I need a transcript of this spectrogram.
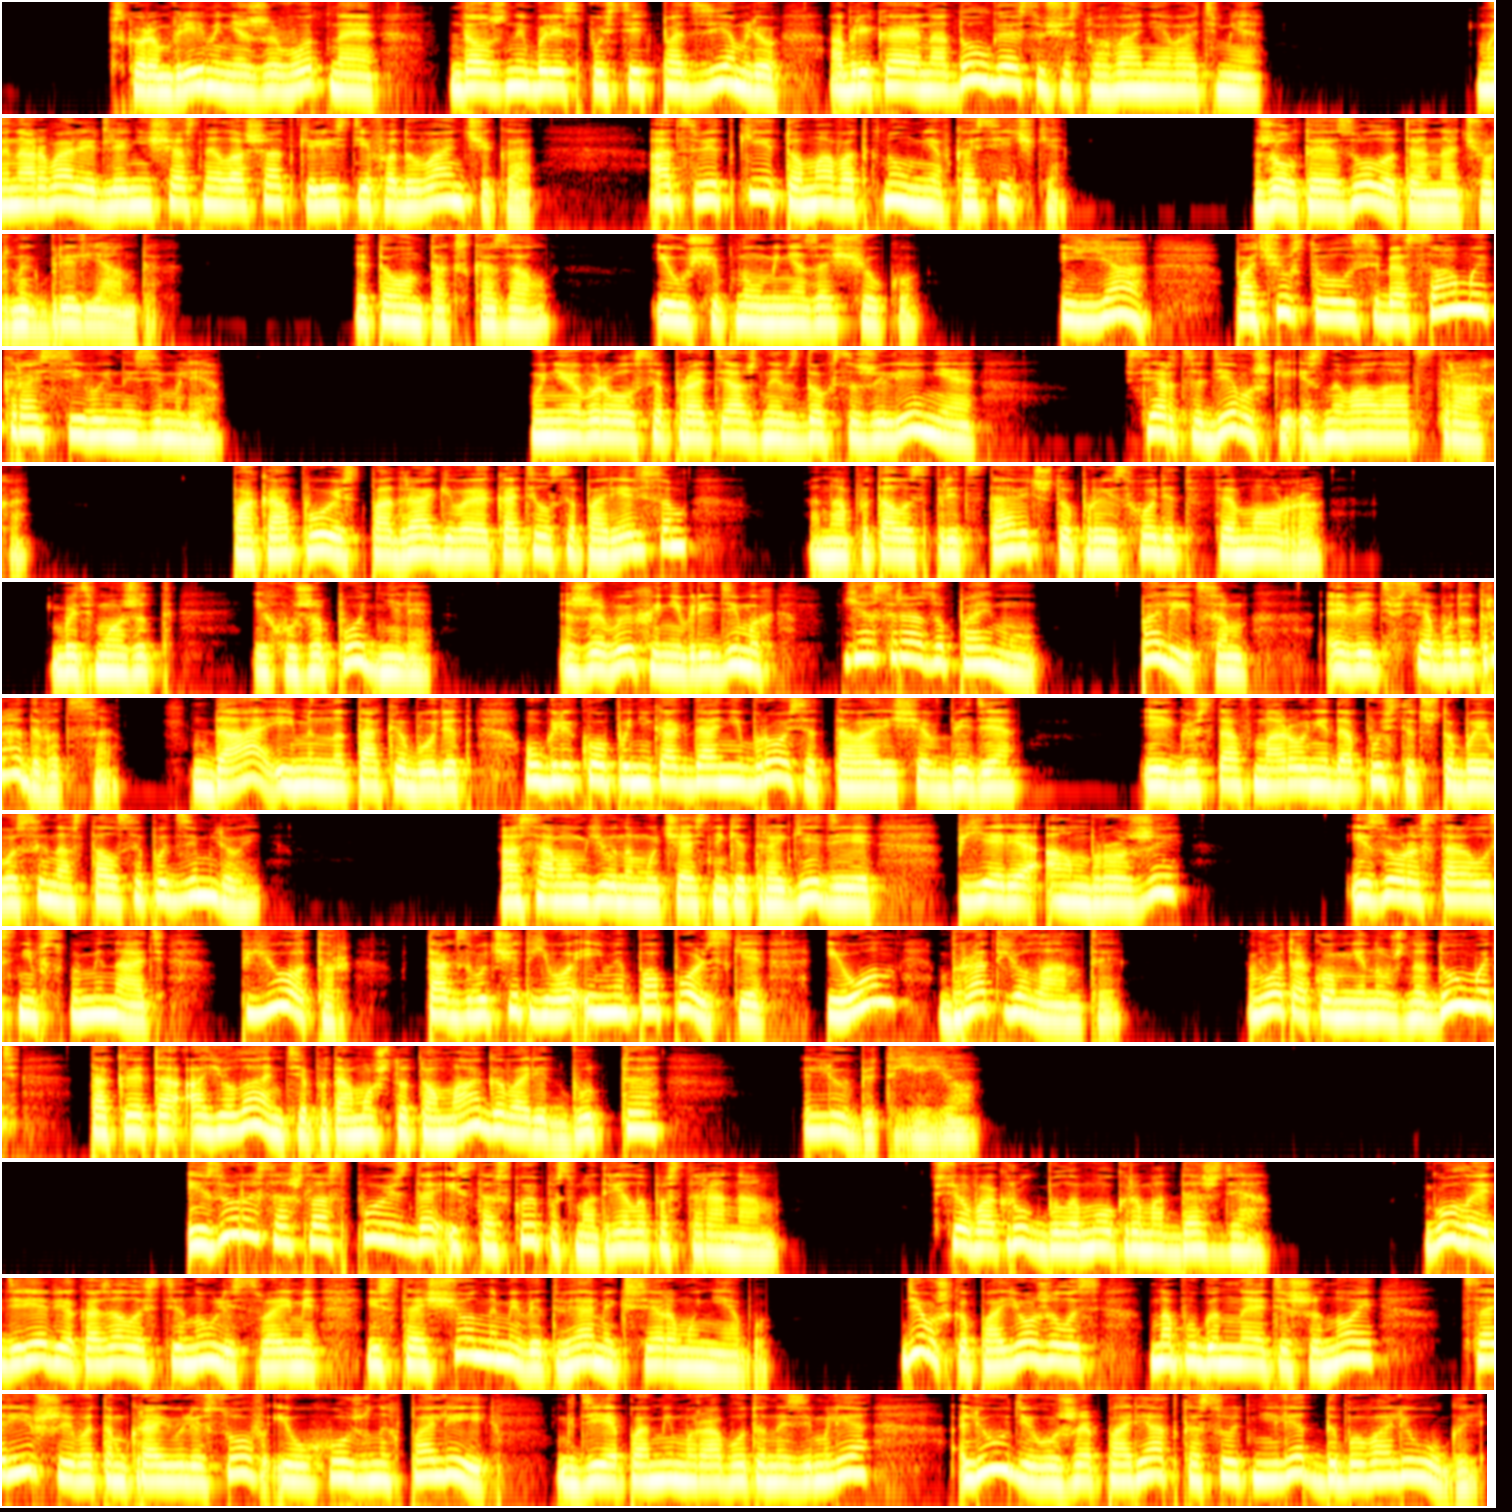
В скором времени животное должны были спустить под землю, обрекая на долгое существование во тьме. Мы нарвали для несчастной лошадки листьев одуванчика, а цветки Тома воткнул мне в косички. Желтое золото на черных бриллиантах. Это он так сказал и ущипнул меня за щеку. И я почувствовала себя самой красивой на земле. У нее вырвался протяжный вздох сожаления, сердце девушки изнывало от страха. Пока поезд, подрагивая, катился по рельсам, она пыталась представить, что происходит в Феморро. Быть может, их уже подняли. Живых и невредимых я сразу пойму. По лицам, ведь все будут радоваться. Да, именно так и будет. Углекопы никогда не бросят товарища в беде. и Гюстав Моро не допустит, чтобы его сын остался под землей. О самом юном участнике трагедии Пьере Амброжи Изора старалась не вспоминать. «Пьотр», так звучит его имя по-польски, и он брат Йоланты. Вот о ком не нужно думать, так это о Йоланте, потому что Тома говорит, будто любит ее. Изора сошла с поезда и с тоской посмотрела по сторонам. Все вокруг было мокрым от дождя. Голые деревья, казалось, тянулись своими истощенными ветвями к серому небу. Девушка поежилась, напуганная тишиной, царившей в этом краю лесов и ухоженных полей, где, помимо работы на земле, люди уже порядка сотни лет добывали уголь.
